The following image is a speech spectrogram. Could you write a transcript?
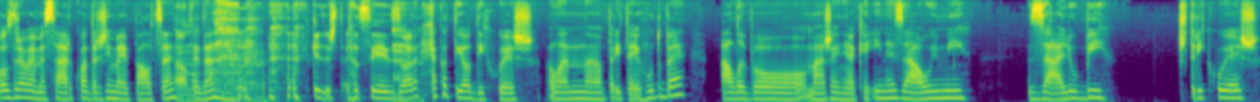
pozdravujeme Sárku a držíme jej palce, Áno, teda, keď už teraz si jej vzor. Ako ty oddychuješ? Len pri tej hudbe? Alebo máš aj nejaké iné záujmy, záľuby, štrikuješ?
